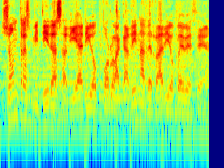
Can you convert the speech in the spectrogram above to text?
son transmitidas a diario por la cadena de radio BBC.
